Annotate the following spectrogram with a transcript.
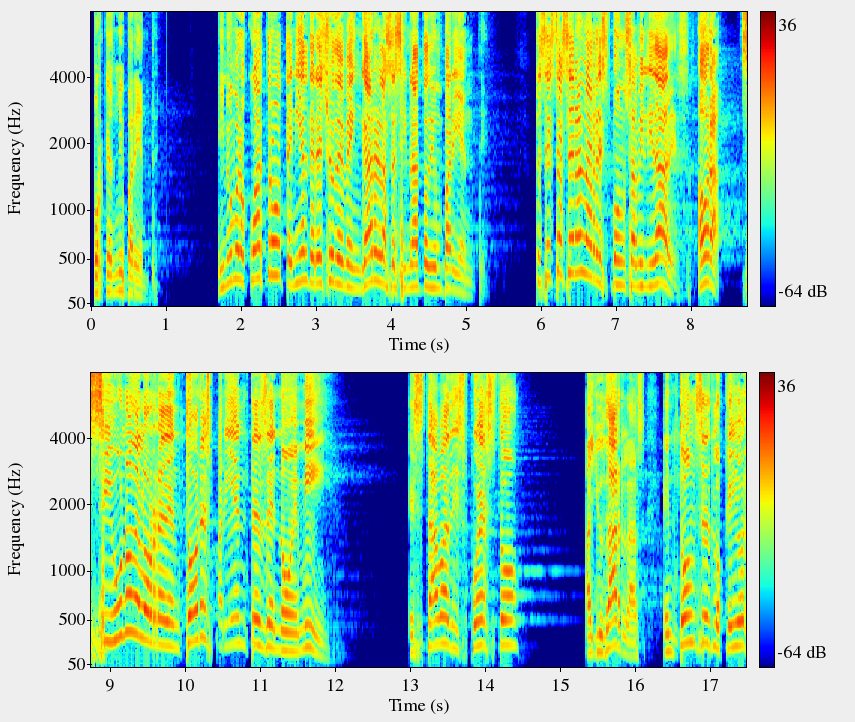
porque es mi pariente. Y número cuatro, tenía el derecho de vengar el asesinato de un pariente. Entonces, estas eran las responsabilidades. Ahora, si uno de los redentores parientes de Noemí estaba dispuesto a ayudarlas, entonces lo que,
